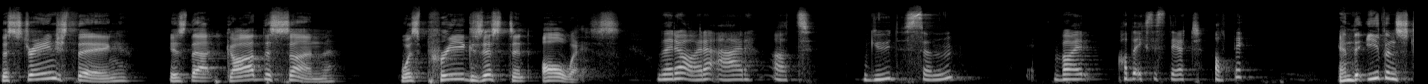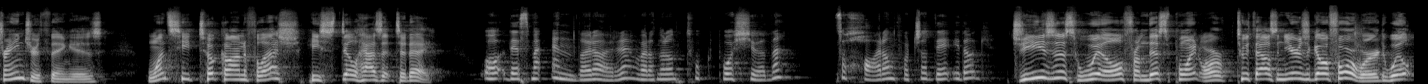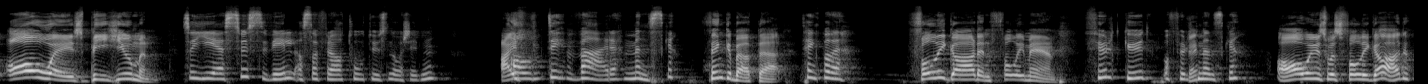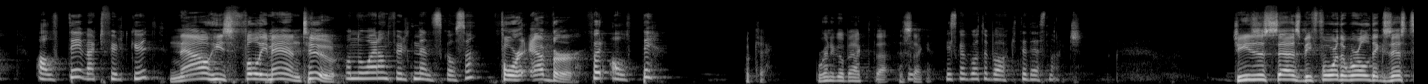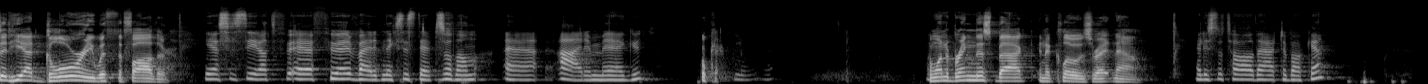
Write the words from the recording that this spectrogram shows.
The strange thing is that God the Son was pre existent always. Det rare er at Gud, Sønnen, var, hadde eksistert alltid. And the even stranger thing is, once he took on flesh, he still has it today. Og det som er enda rarere, var at når han tok på kjødet, så har han fortsatt det i dag. Jesus will, from this point or 2,000 years ago forward, will always be human. Så Jesus vil, altså fra 2000 år siden, alltid være menneske. think about that. Tenk på det. Fully God and fully man. Fullt Gud og fullt okay. menneske. Always was fully God. Alltid vært fullt Gud. Now he's fully man too. Og nå er han fullt menneske også. Forever. For alltid. Okay. We're going to go back to that in a second. Vi skal gå tilbake til det snart. Jesus says before the world existed, he had glory with the Father. Jesus sier at eh, før verden eksisterte, så hadde han eh, ære med Gud. Okay. I want to bring this back in a close right now. Jeg har lyst til å ta det her tilbake.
